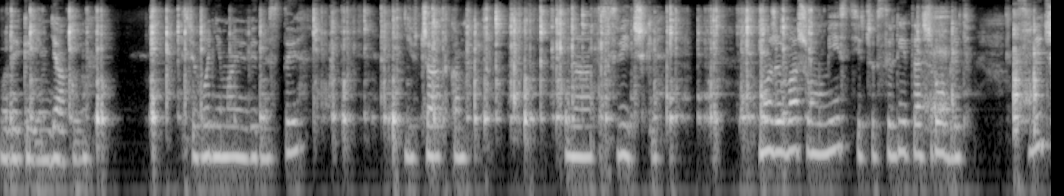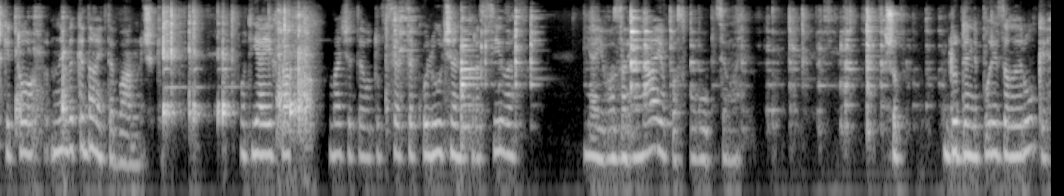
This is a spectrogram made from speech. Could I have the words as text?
Велике їм дякую. Сьогодні маю віднести дівчаткам на свічки. Може, в вашому місті чи в селі теж роблять свічки, то не викидайте баночки. От я їх так, бачите, от все це колюче, некрасиве. Я його загинаю пласкогубцями, щоб люди не порізали руки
